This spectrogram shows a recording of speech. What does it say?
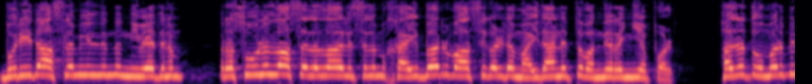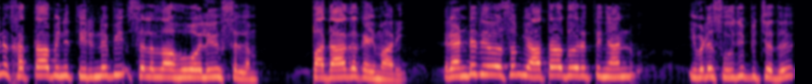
ബുരീദ അസ്ലമിയിൽ നിന്ന് നിവേദനം റസൂലുല്ലാ സല്ലാ അലൈവലം ഖൈബർ വാസികളുടെ മൈതാനത്ത് വന്നിറങ്ങിയപ്പോൾ ഹജരത് ഉമർ ബിൻ ഖത്താബിന് തിരുനബി സല്ലാഹു അലൈഹി വസ്ലം പതാക കൈമാറി. രണ്ട് ദിവസം യാത്രാ ദൂരത്ത് ഞാൻ ഇവിടെ സൂചിപ്പിച്ചത്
